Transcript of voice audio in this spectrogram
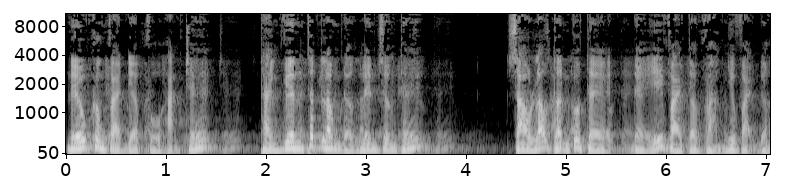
Nếu không phải địa phủ hạn chế, thành viên Thất Long Đường lên Dương Thế, sao lão thần có thể để ý vài tờ vàng như vậy được?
